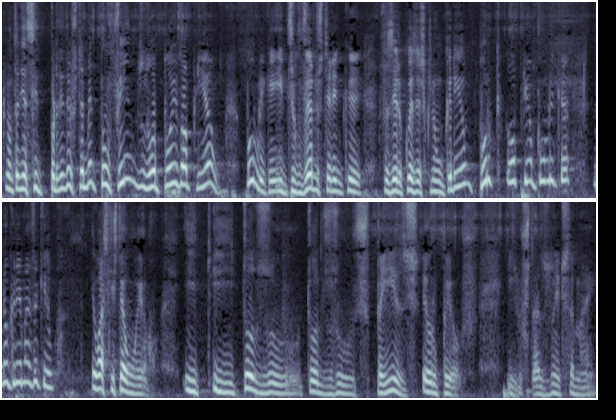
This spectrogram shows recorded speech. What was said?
que não tenha sido perdida justamente pelo fim do apoio da opinião pública e dos governos terem que fazer coisas que não queriam porque a opinião pública não queria mais aquilo. Eu acho que isto é um erro. E, e todos, o, todos os países europeus e os Estados Unidos também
